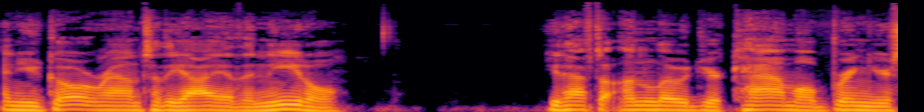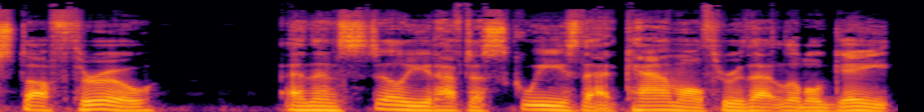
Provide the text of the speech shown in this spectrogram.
and you'd go around to the Eye of the Needle. You'd have to unload your camel, bring your stuff through, and then still you'd have to squeeze that camel through that little gate.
